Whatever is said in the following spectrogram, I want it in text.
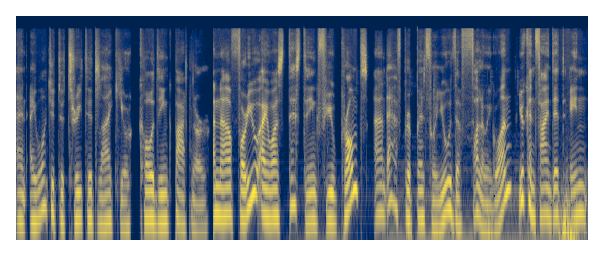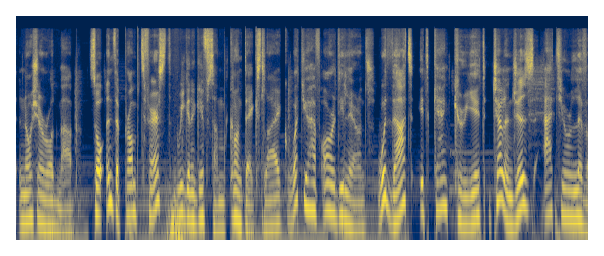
and I want you to treat it like your coding partner. And now for you, I was testing few prompts and I have prepared for you the following one. You can find it in Notion Roadmap. So in the prompt first, we're gonna give some context like what you have already learned. With that, it can create challenges at your level.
